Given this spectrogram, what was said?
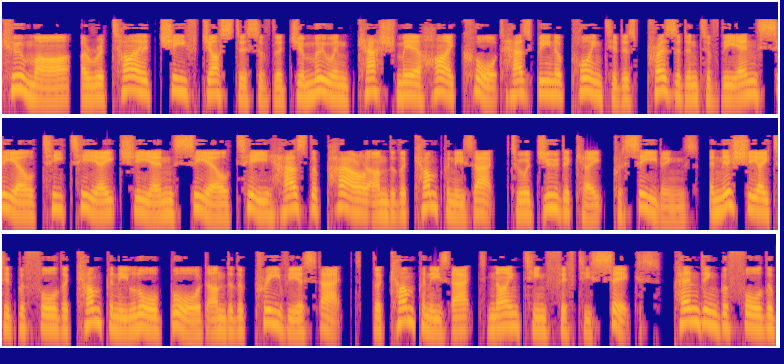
Kumar, a retired Chief Justice of the Jammu and Kashmir High Court has been appointed as President of the NCLT. The NCLT has the power under the Companies Act to adjudicate proceedings, initiated before the Company Law Board under the previous Act, the Companies Act 1956, pending before the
